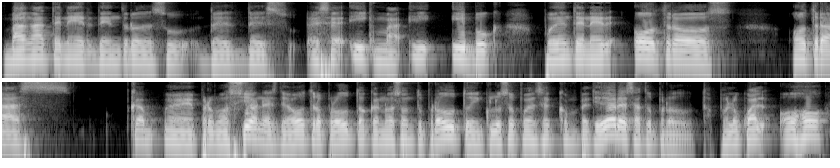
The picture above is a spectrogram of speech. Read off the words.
van a tener dentro de su, de, su ese ebook, pueden tener otros, otras eh, promociones de otro producto que no son tu producto, incluso pueden ser competidores a tu producto. Por lo cual, ojo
